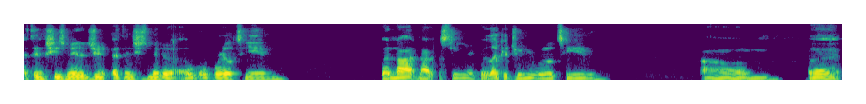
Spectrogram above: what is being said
I think she's made a I think she's made a, a, a world team, but not not senior, but like a junior world team. Um, but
